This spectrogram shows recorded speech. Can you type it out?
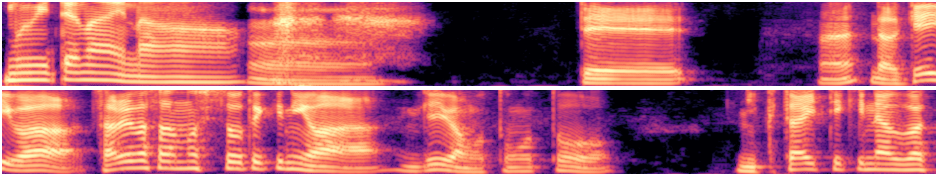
向いてないなうん。で、んだからゲイは、サルバさんの思想的には、ゲイはもともと肉体的な浮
